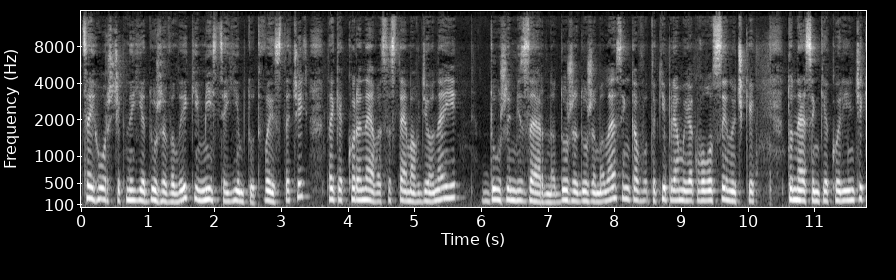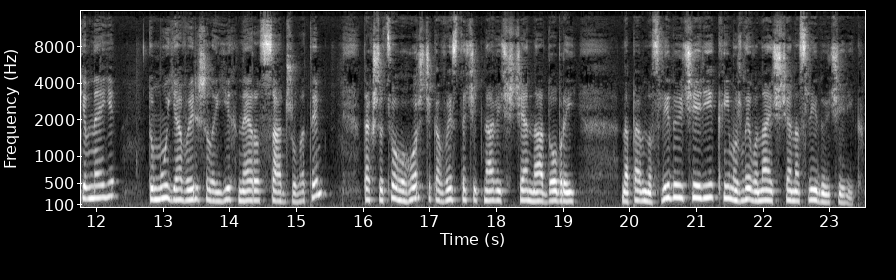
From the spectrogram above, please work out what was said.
Цей горщик не є дуже великий, місця їм тут вистачить, так як коренева система в діонеї дуже мізерна, дуже-дуже малесенька, такі прямо як волосиночки, тонесенькі корінчики в неї. Тому я вирішила їх не розсаджувати. Так що цього горщика вистачить навіть ще на добрий, напевно, слідуючий рік, і, можливо, навіть ще на слідуючий рік.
